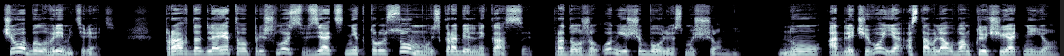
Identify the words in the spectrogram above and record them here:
чего было время терять? Правда, для этого пришлось взять некоторую сумму из корабельной кассы, продолжил он еще более смущенно. Ну, а для чего я оставлял вам ключи от нее?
